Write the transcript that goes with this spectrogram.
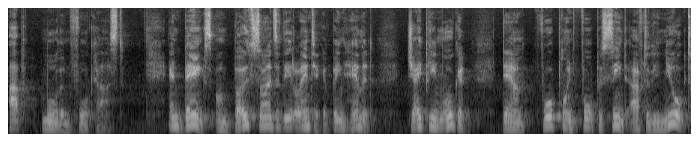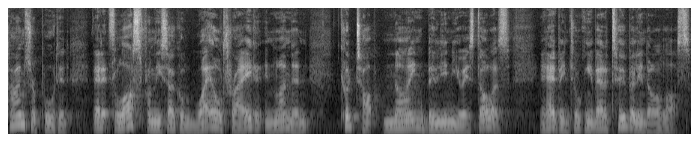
up more than forecast. And banks on both sides of the Atlantic have been hammered. JP Morgan down 4.4% after the New York Times reported that its loss from the so called whale trade in London could top 9 billion US dollars. It had been talking about a $2 billion loss.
